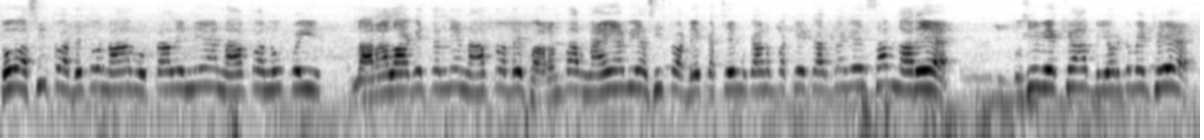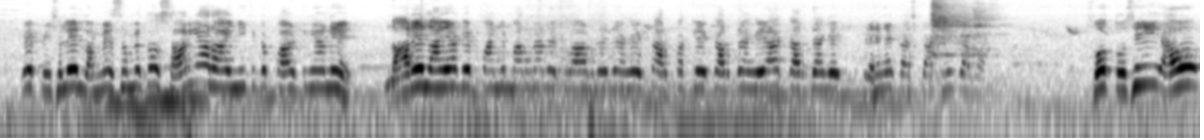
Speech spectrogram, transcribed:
ਸੋ ਅਸੀਂ ਤੁਹਾਡੇ ਤੋਂ ਨਾ ਵੋਟਾਂ ਲੈਨੇ ਆ ਨਾ ਤੁਹਾਨੂੰ ਕੋਈ ਲਾਰਾ ਲਾ ਕੇ ਚੱਲੇ, ਨਾ ਤੁਹਾਡੇ ਫਾਰਮ ਭਰਨ ਆਏ ਆ ਵੀ ਅਸੀਂ ਤੁਹਾਡੇ ਕੱਚੇ ਮਕਾਨ ਪੱਕੇ ਕਰ ਦਾਂਗੇ। ਇਹ ਸਭ ਲਾਰੇ ਆ ਤੁਸੀਂ ਵੇਖਿਆ, ਬਜ਼ੁਰਗ ਬੈਠੇ ਆ ਕਿ ਪਿਛਲੇ ਲੰਮੇ ਸਮੇਂ ਤੋਂ ਸਾਰੀਆਂ ਰਾਜਨੀਤਿਕ ਪਾਰਟੀਆਂ ਨੇ ਲਾਰੇ ਲਾਇਆ ਕਿ ਪੰਜ ਮਰਲਿਆਂ ਦੇ ਪਲਾਟ ਦੇ ਦਿਆਂਗੇ, ਘਰ ਪੱਕੇ ਕਰ ਦਿਆਂਗੇ ਆ ਕਰ ਦਿਆਂਗੇ। ਕਿਸੇ ਨੇ ਕਸ਼ ਕੱਖ ਨਹੀਂ ਕਰਨਾ। ਸੋ ਤੁਸੀਂ ਆਓ,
